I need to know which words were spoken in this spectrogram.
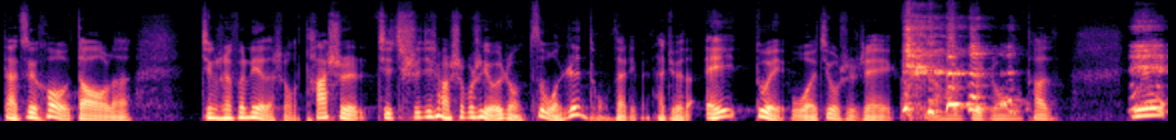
但最后到了精神分裂的时候，他是这实际上是不是有一种自我认同在里面？他觉得，哎，对我就是这个，然后最终他，因为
